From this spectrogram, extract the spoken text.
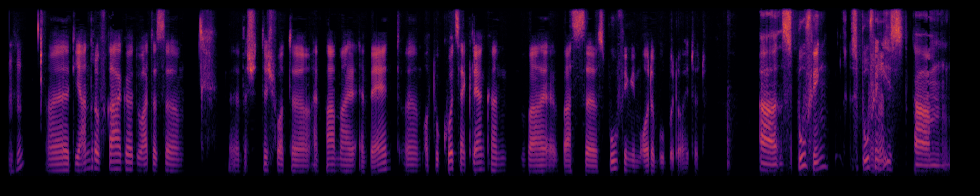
Mhm. Äh, die andere Frage, du hattest äh, das Stichwort äh, ein paar Mal erwähnt. Ähm, ob du kurz erklären kannst, was äh, Spoofing im Orderbuch bedeutet. Uh, Spoofing, Spoofing mhm. ist ähm,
